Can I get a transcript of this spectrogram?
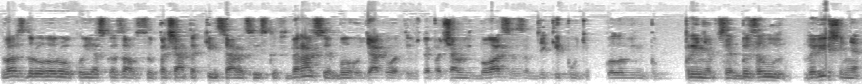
22 року. Я сказав, що початок кінця Російської Федерації Богу дякувати вже почав відбуватися завдяки Путіну, коли він прийняв це безглузде рішення.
